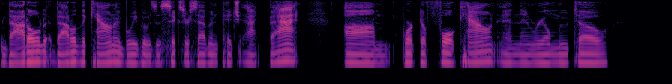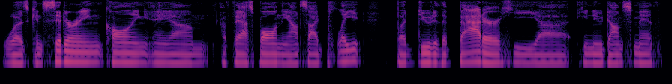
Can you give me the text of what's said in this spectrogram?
battled battled the count. I believe it was a six or seven pitch at bat. Um, worked a full count, and then Realmuto was considering calling a um, a fastball on the outside plate, but due to the batter, he uh, he knew Dom Smith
